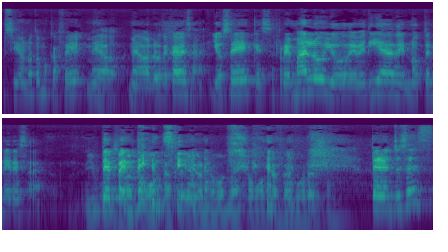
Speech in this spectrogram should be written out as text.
si yo no tomo café, me da, me da dolor de cabeza. Yo sé que es re malo, yo debería de no tener esa Yo eso no tomo dependencia. café, yo no, no tomo café por eso. Pero entonces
